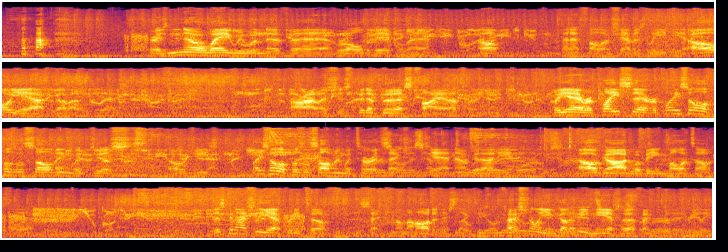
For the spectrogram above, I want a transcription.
there is no way we wouldn't have, uh, rolled the vehicle there. Oh, better follow Sheva's lead here. Oh yeah, I forgot about guys. Alright, let's just bit of burst fire, that's what you need. But yeah, replace uh, replace all the puzzle solving with just Oh jeez. Replace all the puzzle solving with turret sections. Yeah, no, good idea. Oh god, we're being Molotov. Yeah. This can actually get pretty tough, this section, on the harder difficulties. Professionally, you've got to be near perfect with it, really.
